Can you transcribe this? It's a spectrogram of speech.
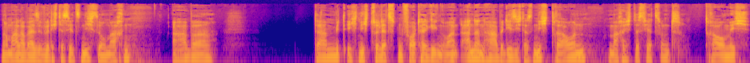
normalerweise würde ich das jetzt nicht so machen, aber damit ich nicht zuletzt einen Vorteil gegenüber anderen habe, die sich das nicht trauen, mache ich das jetzt und traue mich,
